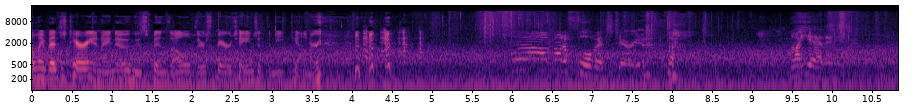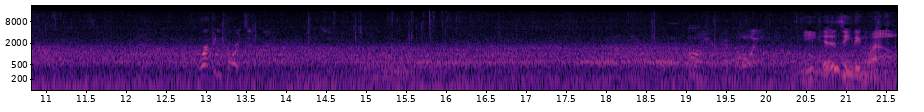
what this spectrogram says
only vegetarian I know who spends all of their spare change at the meat counter. Well, I'm not a full vegetarian. not yet, anyway. Working towards it. Oh, you're a good boy. he is eating well.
